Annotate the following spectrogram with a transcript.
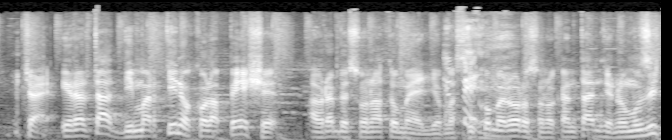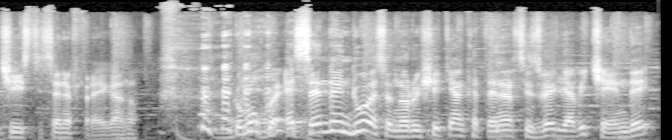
Cioè, in realtà Di Martino Colapesce avrebbe suonato meglio, ma siccome loro sono cantanti e non musicisti, se ne fregano. Comunque, essendo in due, sono riusciti anche a tenersi svegli a vicende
